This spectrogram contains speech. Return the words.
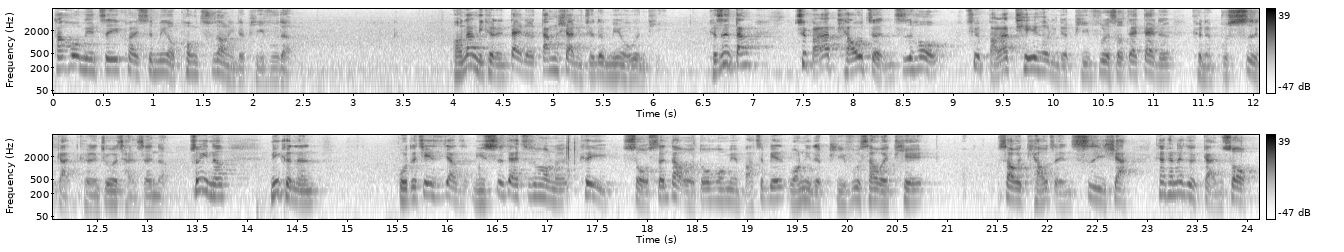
它后面这一块是没有碰触到你的皮肤的。哦，那你可能戴的当下你觉得没有问题，可是当去把它调整之后。去把它贴合你的皮肤的时候，再戴的可能不适感，可能就会产生了。所以呢，你可能我的建议是这样子：你试戴之后呢，可以手伸到耳朵后面，把这边往你的皮肤稍微贴，稍微调整试一下，看看那个感受，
